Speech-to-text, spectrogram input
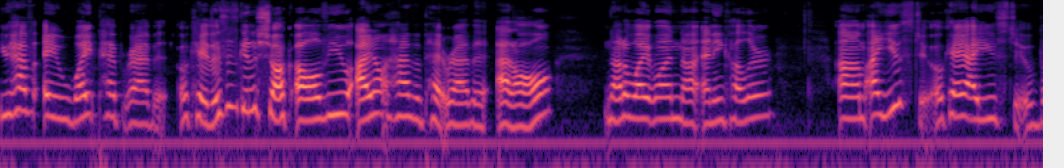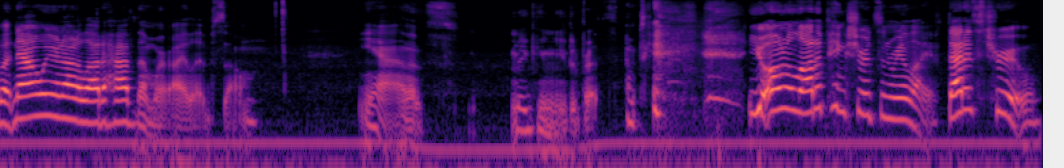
You have a white pet rabbit. Okay, this is gonna shock all of you. I don't have a pet rabbit at all. Not a white one, not any color. Um, I used to, okay? I used to, but now we are not allowed to have them where I live, so. Yeah, that's Making me depressed. I'm just kidding. you own a lot of pink shirts in real life. That is true.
